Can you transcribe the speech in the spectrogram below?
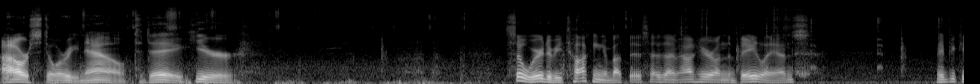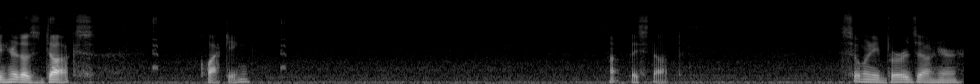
our story now, today, here. So weird to be talking about this as I'm out here on the Baylands. Maybe you can hear those ducks quacking. Oh, they stopped. So many birds out here.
